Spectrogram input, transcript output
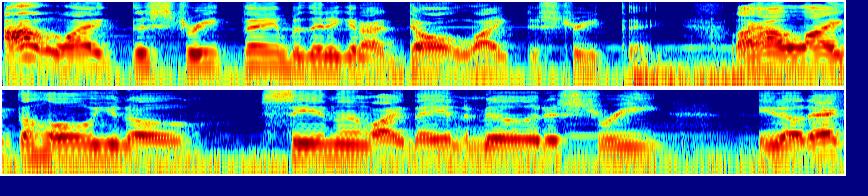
I like the street thing, but then again, I don't like the street thing. Like I like the whole, you know, seeing them like they in the middle of the street you know that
